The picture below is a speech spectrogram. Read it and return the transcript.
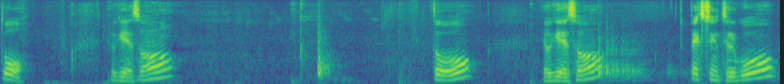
또 여기에서 또 여기에서 백스윙 들고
